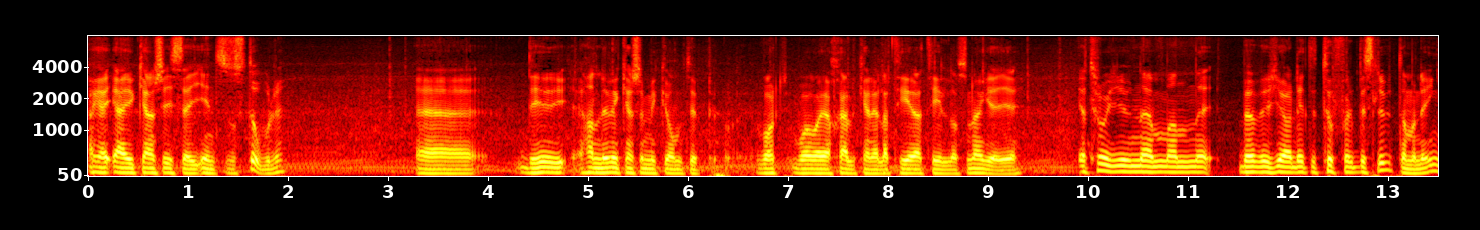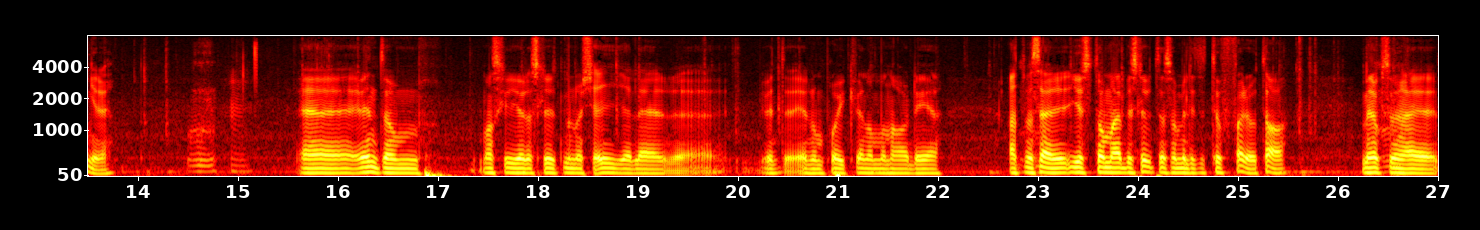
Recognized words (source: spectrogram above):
är, är ju kanske i sig inte så stor. Eh, det handlar väl kanske mycket om typ vart, vad jag själv kan relatera till och sådana grejer. Jag tror ju när man eh, behöver göra lite tuffare beslut när man är yngre. Mm. Eh, jag vet inte om man ska göra slut med någon tjej eller eh, jag vet inte, är det någon pojkvän om man har det. Att man säger just de här besluten som är lite tuffare att ta. Men också den här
